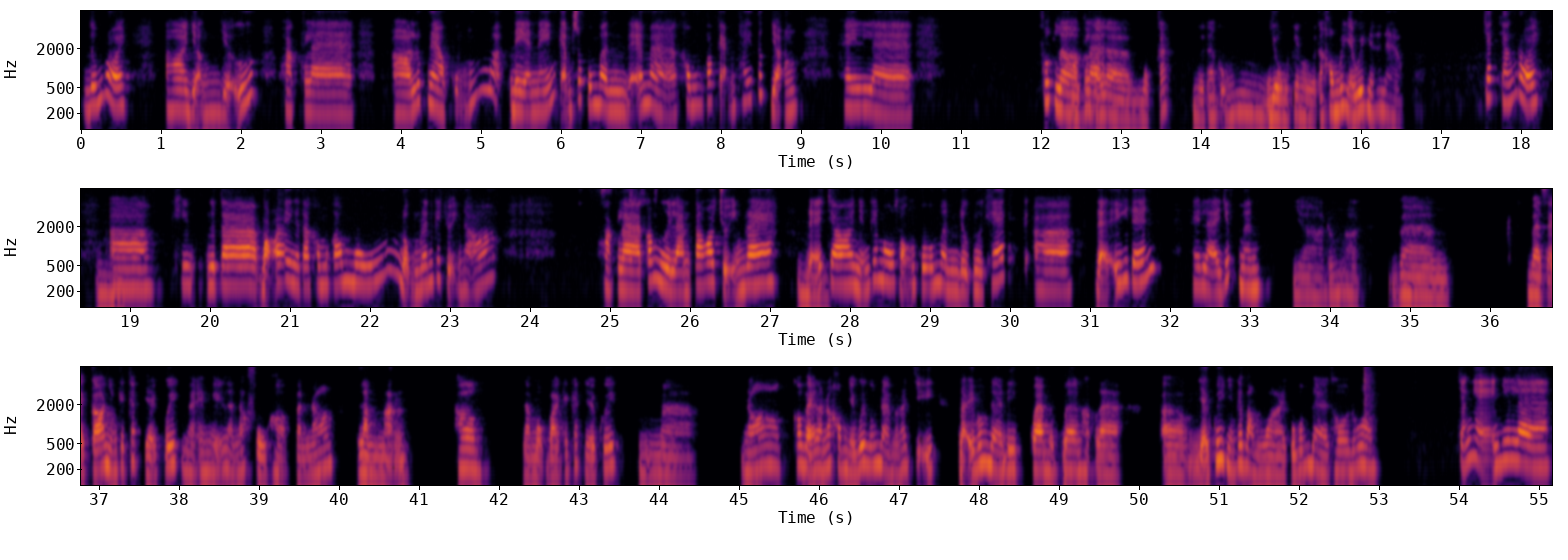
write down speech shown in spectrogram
Đúng rồi. À, giận dữ hoặc là à, lúc nào cũng đè nén cảm xúc của mình để mà không có cảm thấy tức giận hay là phớt lờ có là... phải là một cách người ta cũng dùng khi mà người ta không biết giải quyết như thế nào? Chắc chắn rồi ừ. à, khi người ta bỏ đi người ta không có muốn đụng đến cái chuyện đó hoặc là có người làm to chuyện ra ừ. để cho những cái mâu thuẫn của mình được người khác uh, để ý đến hay là giúp mình dạ yeah, đúng rồi và và sẽ có những cái cách giải quyết mà em nghĩ là nó phù hợp và nó lành mạnh hơn là một vài cái cách giải quyết mà nó có vẻ là nó không giải quyết vấn đề mà nó chỉ đẩy vấn đề đi qua một bên hoặc là uh, giải quyết những cái vòng ngoài của vấn đề thôi đúng không chẳng hạn như là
